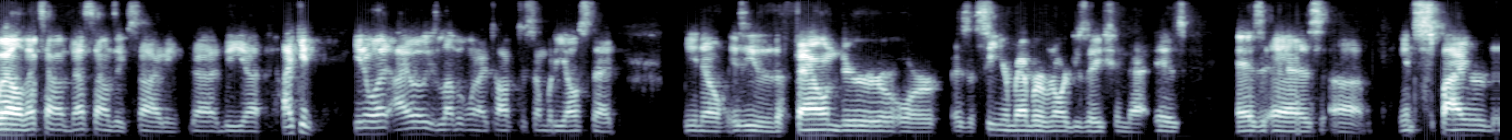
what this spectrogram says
Well, that sounds that sounds exciting. Uh, the uh, I can, you know what? I always love it when I talk to somebody else that, you know, is either the founder or as a senior member of an organization that is as as uh, inspired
